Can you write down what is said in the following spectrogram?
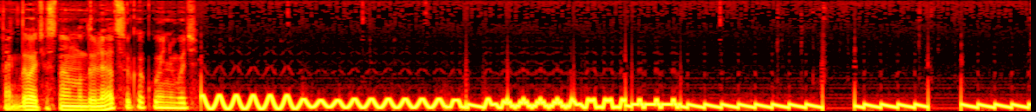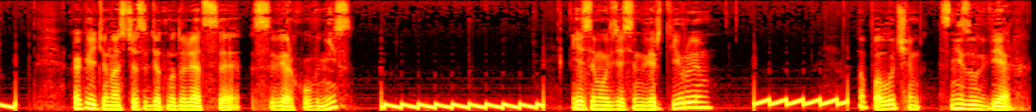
Так, давайте установим модуляцию какую-нибудь. Как видите, у нас сейчас идет модуляция сверху вниз. Если мы здесь инвертируем, то получим снизу вверх.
